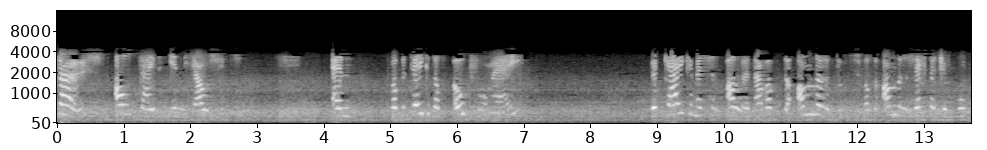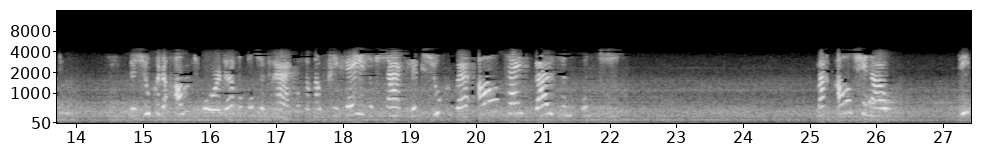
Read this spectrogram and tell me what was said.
thuis altijd in jou zit. En wat betekent dat ook voor mij? We kijken met z'n allen naar wat de ander doet, wat de ander zegt dat je moet doen. We zoeken de antwoorden op onze vragen. Of dat nou privé is of zakelijk, zoeken we altijd buiten ons. Maar als je nou diep,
